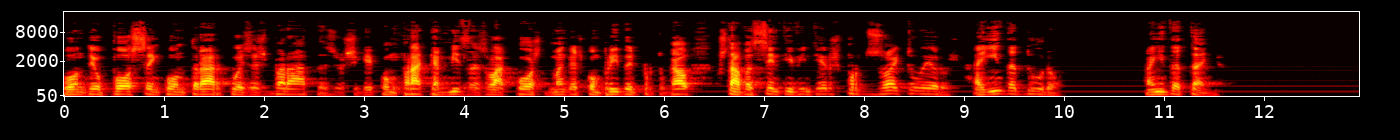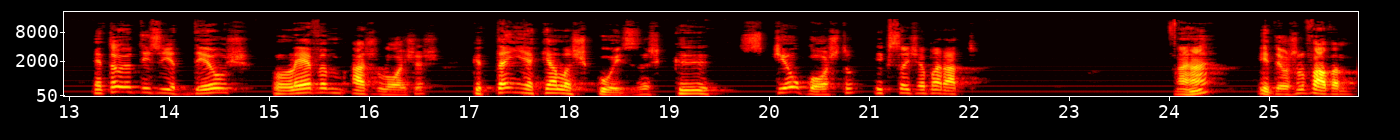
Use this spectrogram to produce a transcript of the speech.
onde eu possa encontrar coisas baratas. Eu cheguei a comprar camisas Lacoste, mangas compridas em Portugal, custava 120 euros por 18 euros. Ainda duram. Ainda tenho. Então eu dizia: Deus, leva-me às lojas que têm aquelas coisas que, que eu gosto e que seja barato. Uhum. E Deus levava-me.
